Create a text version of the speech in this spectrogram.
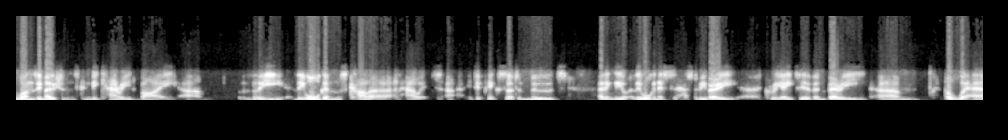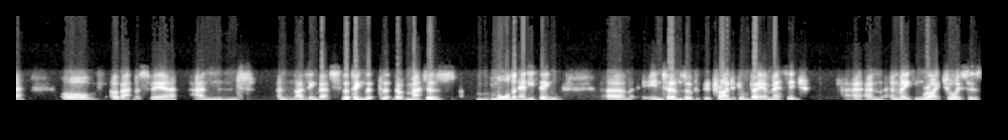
one's emotions can be carried by um, the the organ's color and how it, uh, it depicts certain moods. I think the the organist has to be very uh, creative and very um, aware of of atmosphere, and and I think that's the thing that that, that matters more than anything um, in terms of trying to convey a message and and making right choices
